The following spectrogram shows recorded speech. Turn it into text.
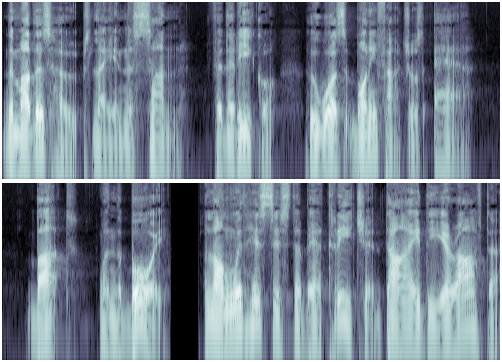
the mother's hopes lay in the son, Federico, who was Bonifacio's heir. But when the boy, along with his sister Beatrice, died the year after,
